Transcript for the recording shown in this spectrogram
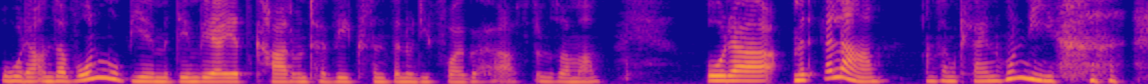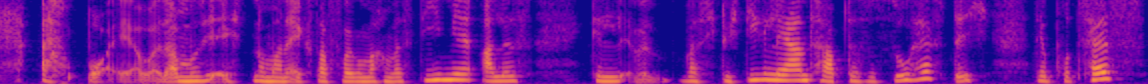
Oder unser Wohnmobil, mit dem wir ja jetzt gerade unterwegs sind, wenn du die Folge hörst im Sommer. Oder mit Ella, unserem kleinen Hundi. Ach boy, aber da muss ich echt nochmal eine extra Folge machen, was die mir alles, was ich durch die gelernt habe, das ist so heftig. Der Prozess,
